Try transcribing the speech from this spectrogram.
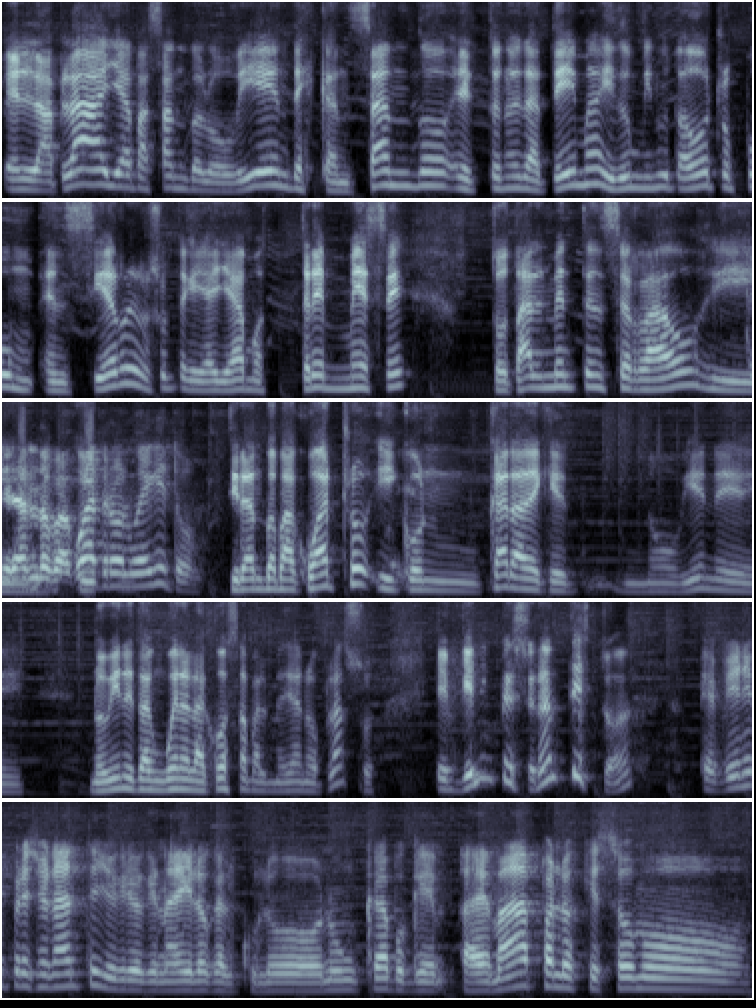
en la playa, pasándolo bien, descansando, esto no era tema, y de un minuto a otro, pum, encierro, y resulta que ya llevamos tres meses totalmente encerrados y Tirando para cuatro, luego. tirando para cuatro y con cara de que no viene no viene tan buena la cosa para el mediano plazo. Es bien impresionante esto, ¿eh? Es bien impresionante, yo creo que nadie lo calculó nunca, porque además para los que somos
